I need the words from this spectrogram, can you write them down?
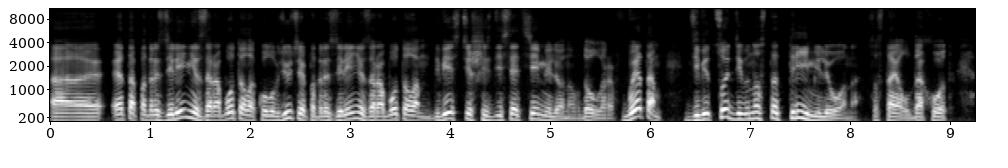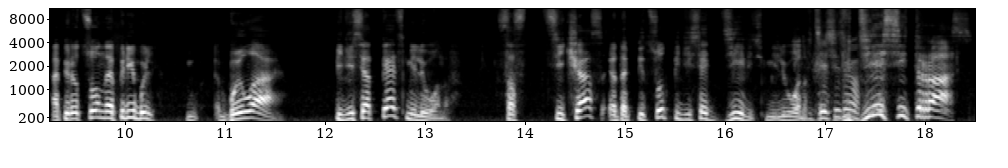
Э, это подразделение заработало, Call of Duty подразделение заработало 267 миллионов долларов. В этом 993 миллиона составил доход. Операционная прибыль была 55 миллионов, сейчас это 559 миллионов. В 10 раз. 10 раз!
